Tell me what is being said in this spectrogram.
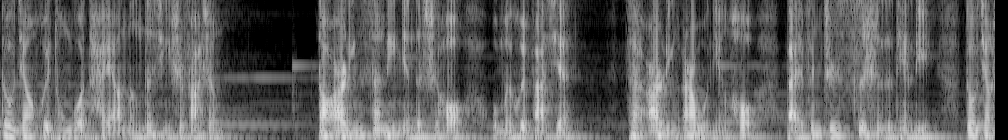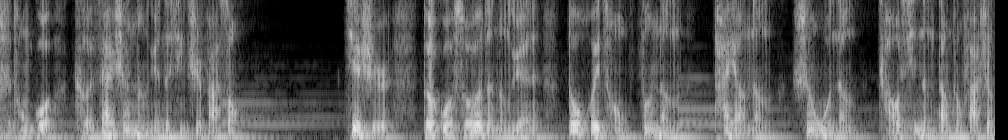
都将会通过太阳能的形式发生。到二零三零年的时候，我们会发现。在二零二五年后，百分之四十的电力都将是通过可再生能源的形式发送。届时，德国所有的能源都会从风能、太阳能、生物能、潮汐能当中发生。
